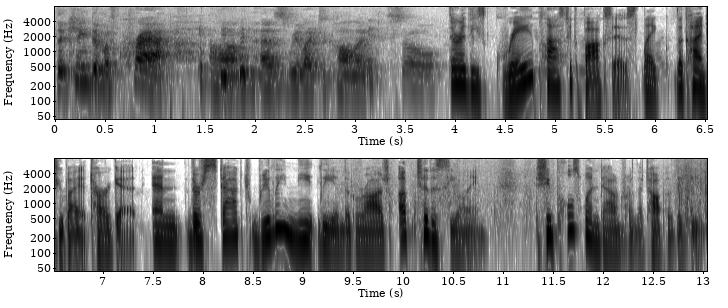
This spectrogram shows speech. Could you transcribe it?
the kingdom of crap, um, as we like to call it. So there are these gray plastic boxes, like the kind you buy at Target, and they're stacked really neatly in the garage up to the ceiling. She pulls one down from the top of the heap.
